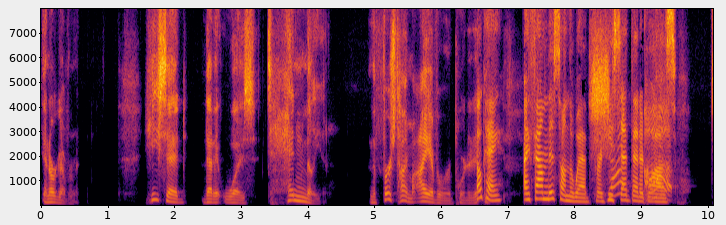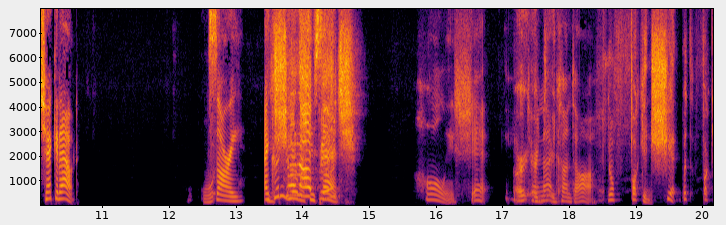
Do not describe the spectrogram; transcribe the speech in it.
in our government. He said that it was 10 million. And the first time I ever reported it, Okay, I found this on the web where he said that it was. Check it out. Sorry, I couldn't Shut hear what up, you said. Holy shit. Or- Turn or- that cunt off. no fucking shit. What the fuck?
